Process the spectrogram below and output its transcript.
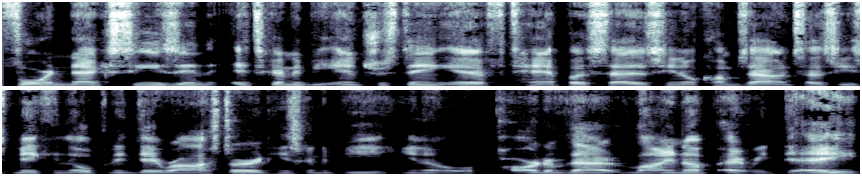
for next season, it's going to be interesting if Tampa says, you know, comes out and says he's making the opening day roster and he's going to be, you know, a part of that lineup every day.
